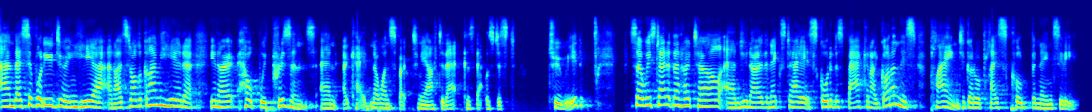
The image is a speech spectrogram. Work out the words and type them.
And they said, what are you doing here? And I said, oh, look, I'm here to, you know, help with prisons. And okay, no one spoke to me after that because that was just too weird. So we stayed at that hotel, and you know, the next day escorted us back, and I got on this plane to go to a place called Benin City.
